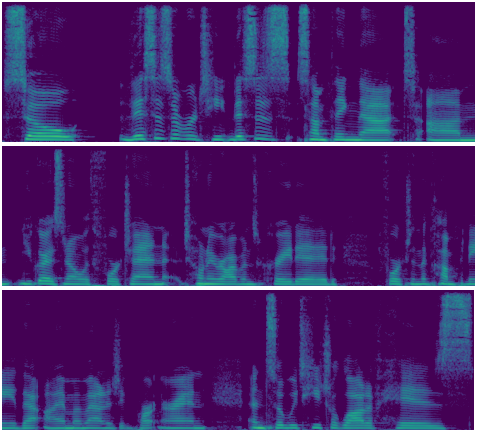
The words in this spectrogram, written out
So this is a routine. This is something that um, you guys know with Fortune. Tony Robbins created Fortune, the company that I'm a managing partner in, and so we teach a lot of his.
